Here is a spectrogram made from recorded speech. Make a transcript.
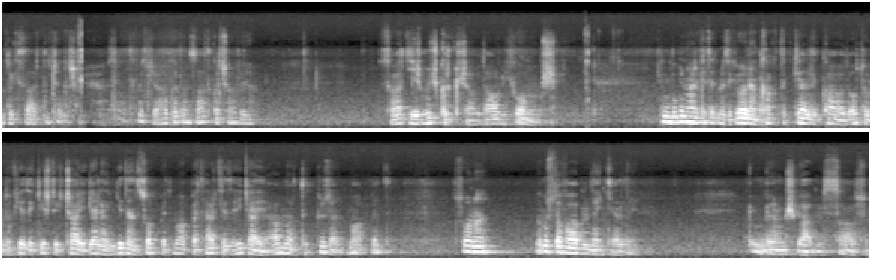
Buradaki saatte çalışmıyor. Saat kaç ya? Hakikaten saat kaç abi ya? Saat 23.43 abi. Daha 12 olmamış. Şimdi bugün hareket etmedik. Öğlen kalktık, geldik kahvede oturduk, yedik, içtik, çay, gelen, giden, sohbet, muhabbet, herkese hikayeyi anlattık. Güzel muhabbet. Sonra Mustafa abim denk geldi. Gün görmüş bir abimiz sağ olsun.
